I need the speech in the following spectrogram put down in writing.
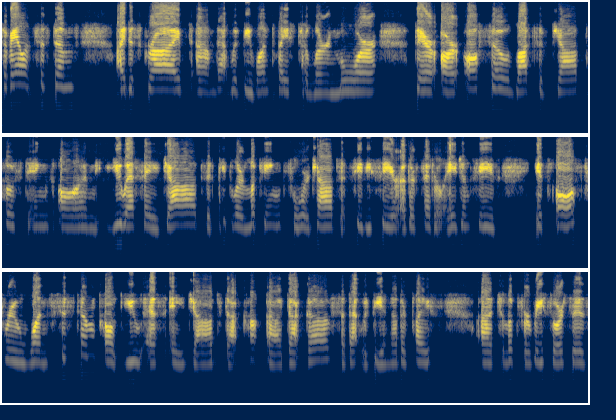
surveillance systems I described. Um, that would be one place to learn more. There are also lots of job postings on USA Jobs. If people are looking for jobs at CDC or other federal agencies, it's all through one system called usajobs.gov. Uh, so that would be another place uh, to look for resources.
